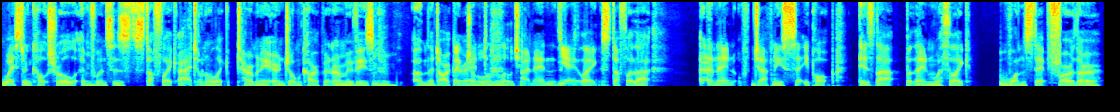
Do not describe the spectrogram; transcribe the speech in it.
Western cultural Mm-hmm. influences, stuff like I don't know, like Terminator and John Carpenter movies on the darker Mm-hmm. Big. Trouble in Little China. and then yeah, like stuff like that. And then Japanese city pop is that, but then with like one step further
